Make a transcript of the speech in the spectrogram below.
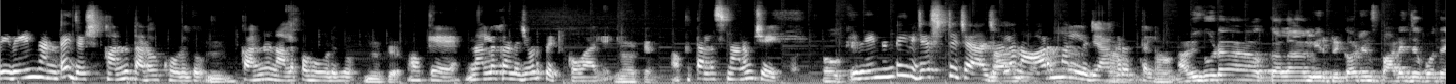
ఇవేంటంటే జస్ట్ కన్ను తడవకూడదు. కన్ను నలపకూడదు. ఓకే నల్ల కళ్ళజోడు పెట్టుకోవాలి. ఒక తల స్నానం చేయకూడదు. ఇదేంటంటే ఇవి జస్ట్ చాలా నార్మల్ జాగ్రత్తలు అవును. అవి కూడా ఒకవేళ మీరు ప్రికాషన్స్ పాటించకపోతే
